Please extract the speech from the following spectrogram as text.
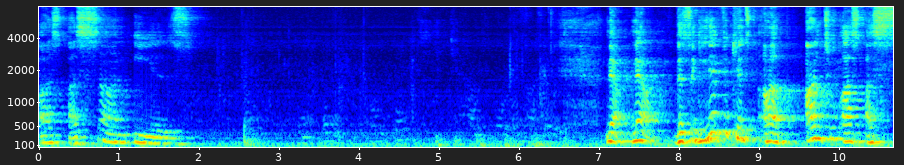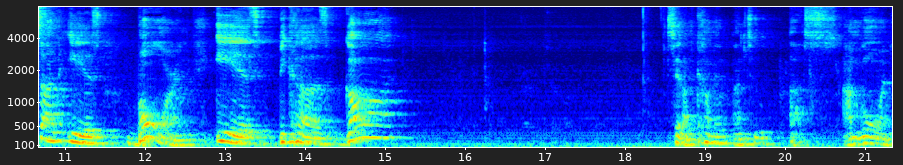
us a son is. Now, now, the significance of unto us a son is born is because God said, I'm coming unto us. I'm going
